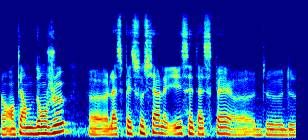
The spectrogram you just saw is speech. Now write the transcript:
d'enjeux, euh, l'aspect social et cet aspect euh, de, de,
